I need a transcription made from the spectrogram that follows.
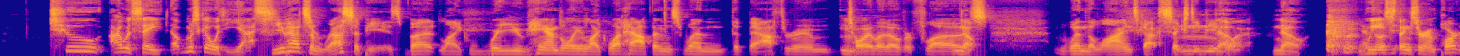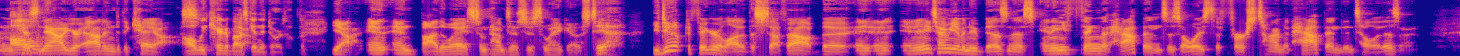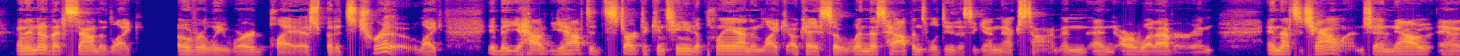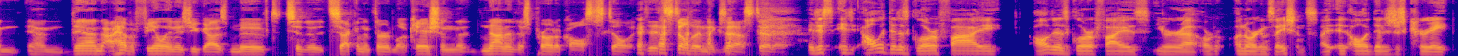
two i would say i'm just go with yes you had some recipes but like were you handling like what happens when the bathroom mm. toilet overflows no. when the line's got 60 people no. in it no we, those things are important because now you're adding to the chaos all we cared about yeah. is getting the doors open yeah and and by the way sometimes that's just the way it goes too yeah you do have to figure a lot of this stuff out but and, and anytime you have a new business anything that happens is always the first time it happened until it isn't and I know that sounded like overly wordplayish, but it's true. Like, eh, but you have you have to start to continue to plan and like, okay, so when this happens, we'll do this again next time, and and or whatever, and and that's a challenge. And now and and then I have a feeling as you guys moved to the second and third location that none of this protocol still it still didn't exist, did it? It just it all it did is glorify. All it it is glorify is your uh, or, an organizations. It, all it did is just create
